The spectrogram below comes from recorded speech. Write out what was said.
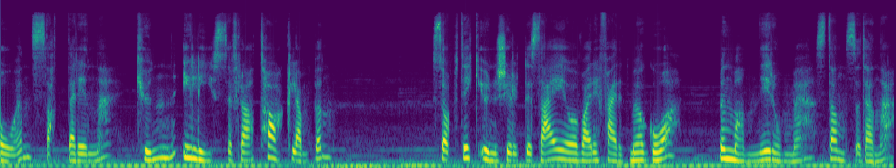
Owen satt der inne, kun i lyset fra taklampen. Soptic unnskyldte seg og var i ferd med å gå, men mannen i rommet stanset henne.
